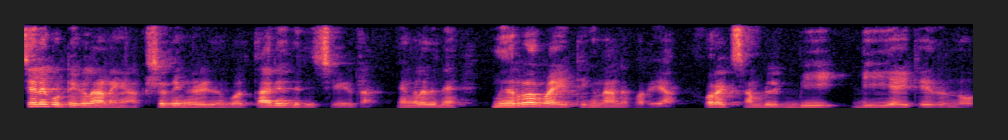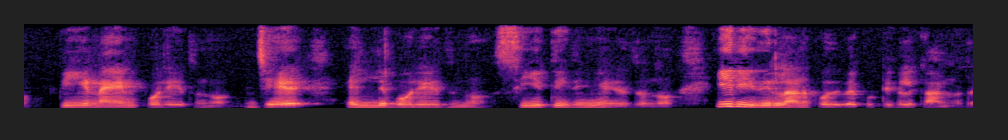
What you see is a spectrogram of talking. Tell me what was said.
ചില കുട്ടികളാണെങ്കിൽ അക്ഷരങ്ങൾ എഴുതുമ്പോൾ തലതിരിച്ച് എഴുതാം. ഞങ്ങളിതിനെ മിറർ റൈറ്റിംഗ് എന്നാണ് പറയുക. ഫോർ എക്സാമ്പിൾ ബി ഡി ആയിട്ട് എഴുതുന്നു. പി നയൻ പോലെ എഴുതുന്നു ജെ എൽ പോലെ എഴുതുന്നു സി തിരിഞ്ഞ് എഴുതുന്നു. ഈ രീതിയിലാണ് പൊതുവെ കുട്ടികൾ കാണുന്നത്.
